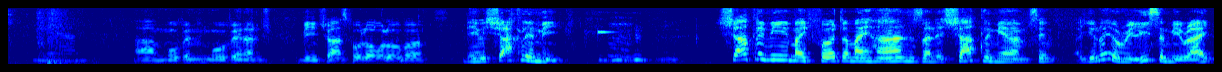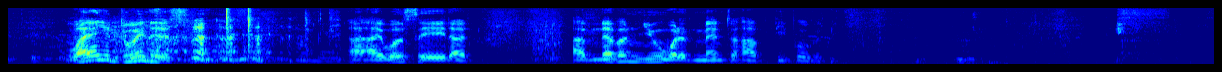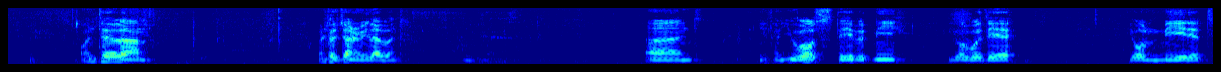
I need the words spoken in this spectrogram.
Um, moving, moving, and being transferred all over. They were shackling me shackling me my foot and my hands and it's shackling me and I'm saying, you know you're releasing me, right? Why are you doing this? I, I will say that I've never knew what it meant to have people with me. until um, until January 11th. And you know, you all stayed with me. You all were there. You all made it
